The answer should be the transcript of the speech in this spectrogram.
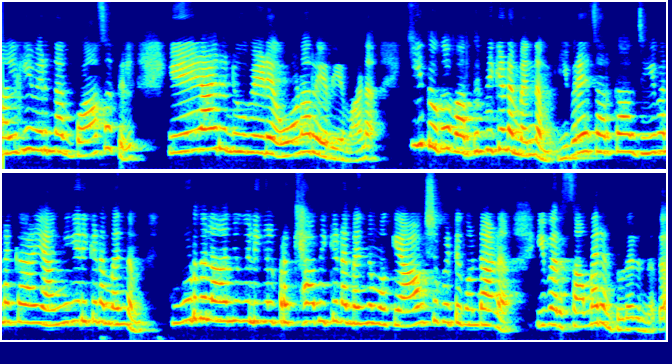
നൽകി വരുന്ന മാസത്തിൽ ഏഴായിരം രൂപയുടെ ഓണറേറിയമാണ്. ഈ തുക വർദ്ധിപ്പിക്കണമെന്നും ഇവരെ സർക്കാർ ജീവനക്കാരെ അംഗീകരിക്കണമെന്നും കൂടുതൽ ആനുകൂല്യങ്ങൾ പ്രഖ്യാപിക്കണമെന്നും ഒക്കെ ആവശ്യപ്പെട്ടുകൊണ്ടാണ് ഇവർ സമരം തുടരുന്നത്.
